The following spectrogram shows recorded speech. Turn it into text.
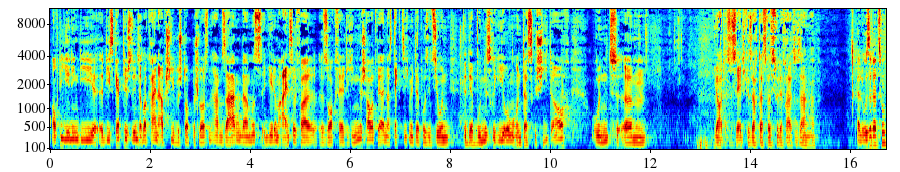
auch diejenigen, die, äh, die skeptisch sind, aber keinen Abschiebestopp beschlossen haben, sagen, da muss in jedem Einzelfall äh, sorgfältig hingeschaut werden. Das deckt sich mit der Position der Bundesregierung und das geschieht auch. Und ähm, ja, das ist ehrlich gesagt das, was ich zu der Frage zu sagen habe. Herr Lose dazu?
